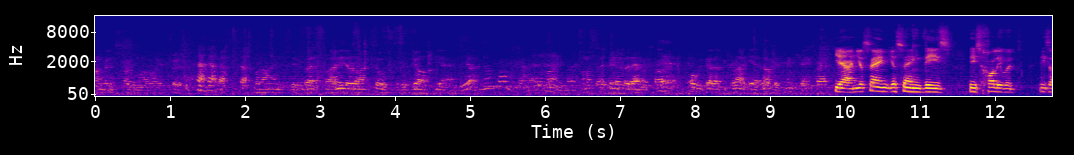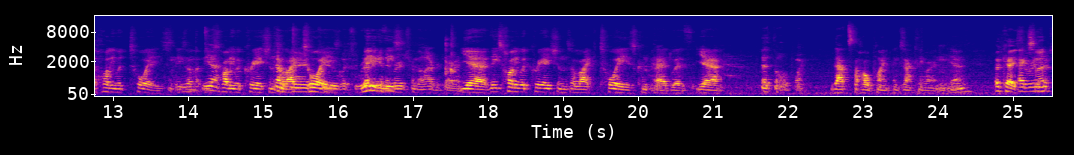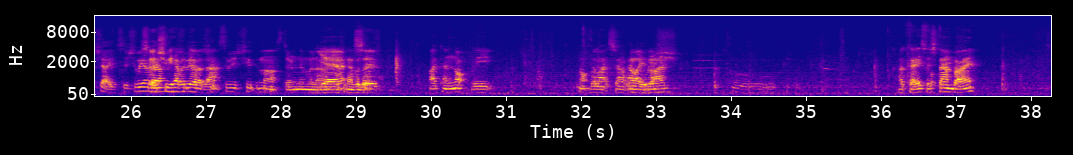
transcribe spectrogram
I'm going to struggle my way through. That's, that's what I need to do. But I need the right tools for the job. Yeah. Yeah, no problem. I must have been for them. Oh, we go. That'd great. Yeah, lovely. Thank you. Yeah, and you're saying you're saying these these Hollywood these are Hollywood toys. These are these Yeah. Hollywood creations are like toys. to what's really Maybe going to these- emerge from the laboratory. Yeah, these Hollywood creations are like toys compared with yeah. That's the whole point. That's the whole point. Exactly right. Yeah. Mm-hmm. Okay, so we're Excellent. in good shape. So should we have So a, should we have a go at shoot- that? So we shoot the master and then we'll, we Yeah. can have a So look. I can knock the knock the lights out How when are you you, wish. Okay, so stand by.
